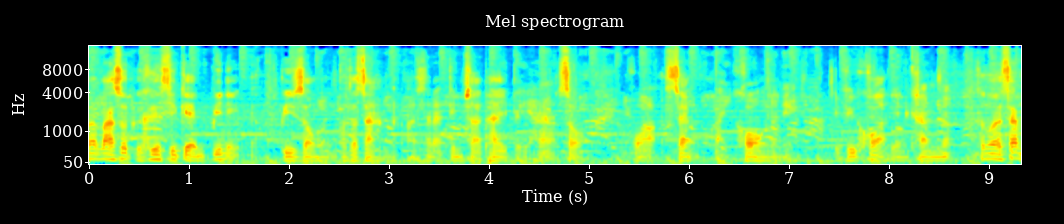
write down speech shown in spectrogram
นัดล่าสุดก็คือซีเกมปีนี้ปี 2023นะเอาชนะทีมชาติไทยไป 5-2 คว้าแซมไปครองนั่นเองก็คือคว้าเหรียญคำเนาะสำหรับแซม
